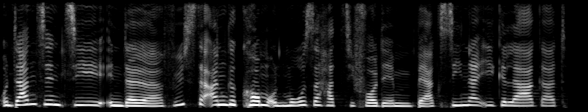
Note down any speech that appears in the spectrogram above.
Und dann sind sie in der Wüste angekommen und Mose hat sie vor dem Berg Sinai gelagert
